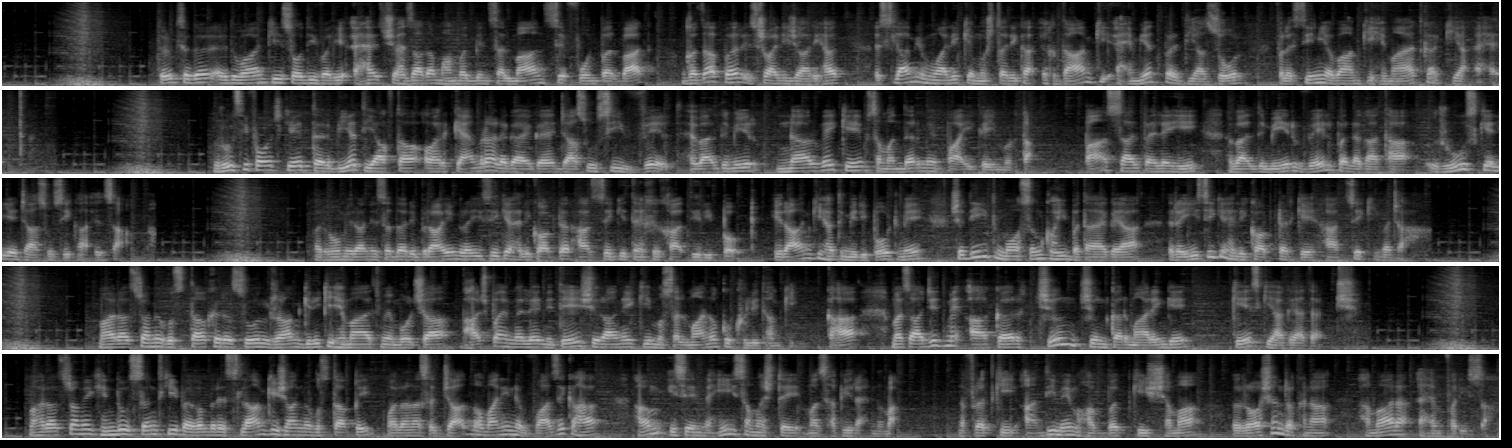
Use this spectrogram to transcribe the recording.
तुर्क सदर एर्दवान की सऊदी वली अहद शहजादा मोहम्मद बिन सलमान से फ़ोन पर बात, गजा पर इसराइली जारहत इस्लामी ममालिक के मुश्तर इकदाम की अहमियत पर दिया ज़ोर, फ़लस्तनी अवाम की हिमायत का किया अहद। रूसी फौज के तरबियत याफ्ता और कैमरा लगाए गए जासूसी वेल हवालदमीर नॉर्वे के समंदर में पाई गई मुर्दा। पाँच साल पहले ही वालदमीर वेल पर लगा था रूस के लिए जासूसी का इल्ज़ाम। मरहूम ईरानी सदर इब्राहिम रईसी के हेलीकॉप्टर हादसे की तहकीक़ाती रिपोर्ट। ईरान की हतमी रिपोर्ट में शदीद मौसम को ही बताया गया रईसी के हेलीकॉप्टर के हादसे की वजह। महाराष्ट्र में गुस्ताख रसूल रामगिरी की हिमायत में मोर्चा, भाजपा एमएलए नितेश राणे की मुसलमानों को खुली धमकी। कहा, मसाजिद में आकर चुन चुन कर मारेंगे, केस किया गया दर्ज। महाराष्ट्र में एक हिंदू संत की पैगंबर इस्लाम की शान में गुस्ताखी, मौलाना सज्जाद नौमानी ने वाजे कहा, हम इसे नहीं समझते मजहबी रहनुमा। नफरत की आंधी में मोहब्बत की शमा रोशन रखना हमारा अहम फरीसा।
